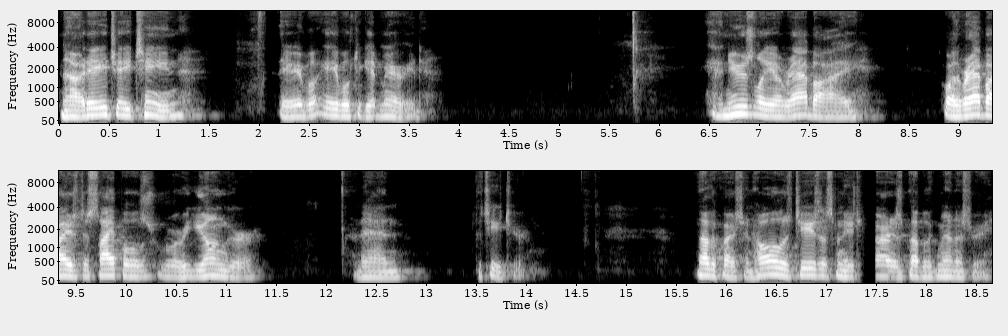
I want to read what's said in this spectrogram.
Now, at age 18, they were able to get married. And usually, a rabbi or the rabbi's disciples were younger than the teacher. Another question How old was Jesus when he started his public ministry?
